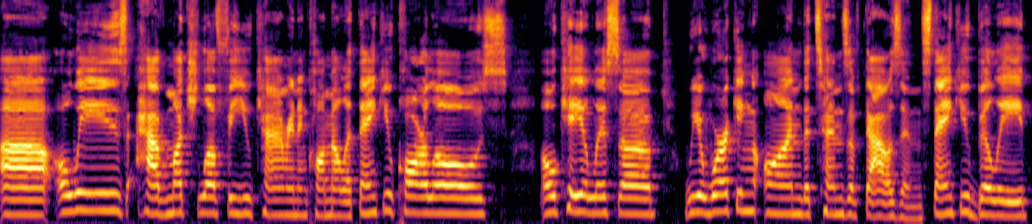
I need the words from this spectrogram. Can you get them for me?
Uh, always have much love for you, Karen and Carmela. Thank you, Carlos. Okay, Alyssa. We are working on the tens of thousands. Thank you, Billy.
